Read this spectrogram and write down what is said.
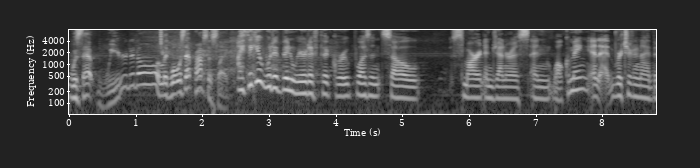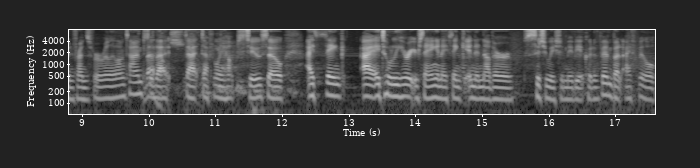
was that weird at all like what was that process like I think it would have been weird if the group wasn't so smart and generous and welcoming. And uh, Richard and I have been friends for a really long time, so That that helps. that definitely helps too. So I think I, I totally hear what you're saying, and I think in another situation maybe it could have been, but I feel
